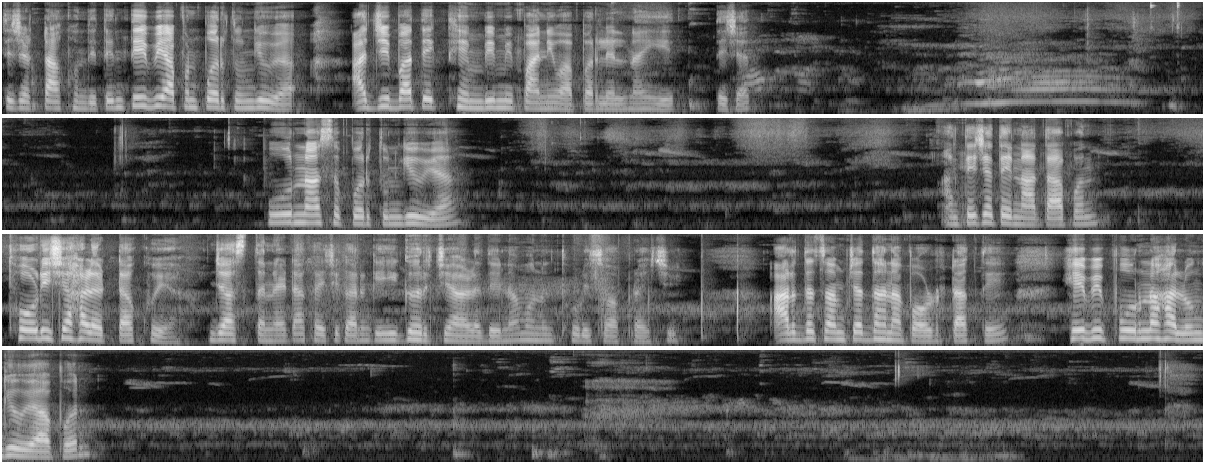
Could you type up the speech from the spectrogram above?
त्याच्यात टाकून देते आणि ते बी आपण परतून घेऊया. अजिबात एक थेंबी मी पाणी वापरलेलं नाही आहे त्याच्यात. पूर्ण असं परतून घेऊया. आणि त्याच्यात आहे ना आता आपण थोडीशी हळद टाकूया. जास्त नाही टाकायची कारण की ही घरची हळद आहे ना म्हणून थोडीशी वापरायची. अर्धा चमचा धना पावडर टाकते. हे बी पूर्ण हलवून घेऊया आपण.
